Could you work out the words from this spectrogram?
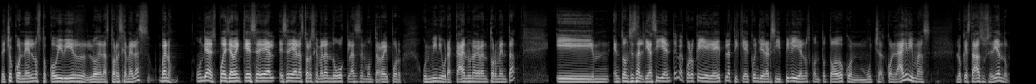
De hecho, con él nos tocó vivir lo de las Torres Gemelas. Bueno, un día después, ya ven que ese día, ese día de las Torres Gemelas no hubo clases en Monterrey por un mini huracán, una gran tormenta. Y mm, entonces al día siguiente me acuerdo que llegué y platiqué con Gerard Zipili y él nos contó todo con muchas, con lágrimas, lo que estaba sucediendo.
